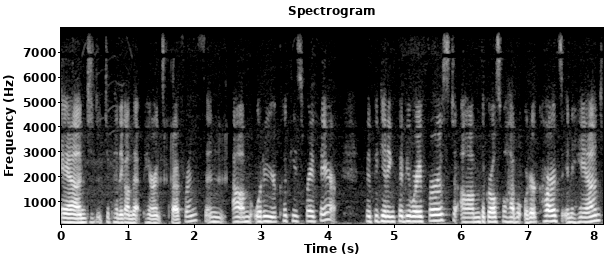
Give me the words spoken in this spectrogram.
and depending on that parent's preference, and um, order your cookies right there. But beginning February 1st, um, the girls will have order cards in hand.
